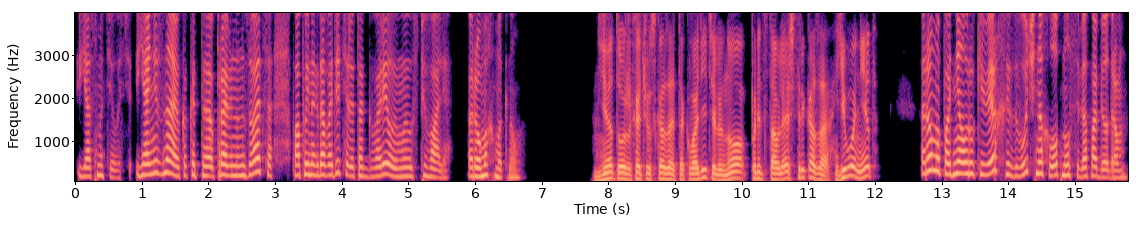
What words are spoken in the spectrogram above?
Я смутилась. Я не знаю, как это правильно называется. Папа иногда водителю так говорил, и мы успевали. Рома хмыкнул. Я тоже хочу сказать так водителю, но, представляешь, стрекоза, его нет. Рома поднял руки вверх и звучно хлопнул себя по бедрам.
